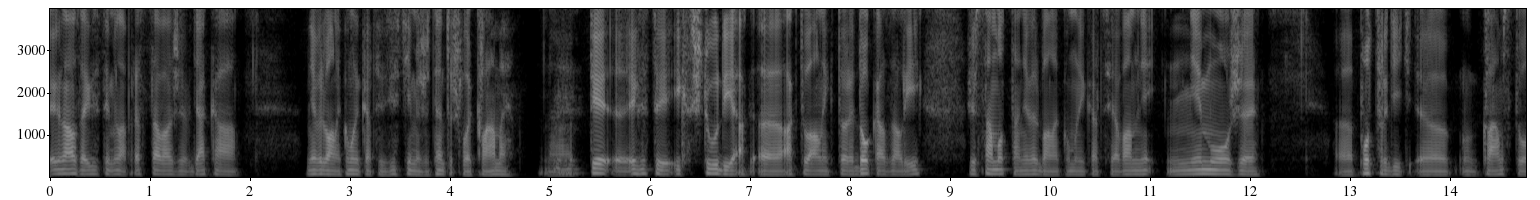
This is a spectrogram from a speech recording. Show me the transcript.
naozaj existuje milá predstava, že vďaka neverbálnej komunikácii zistíme, že tento človek klame. Mm. Tie, existuje x štúdí aktuálnych, ktoré dokázali, že samotná neverbálna komunikácia vám ne, nemôže e, potvrdiť uh, klamstvo.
